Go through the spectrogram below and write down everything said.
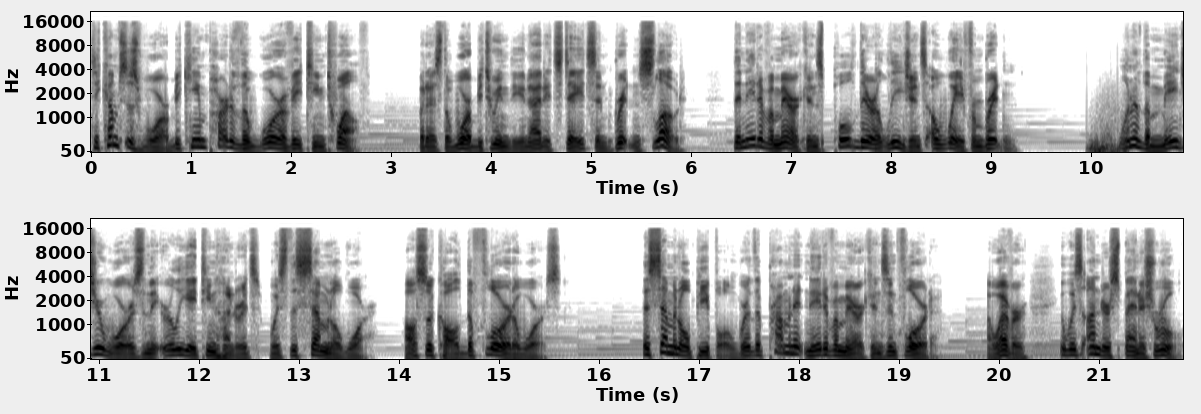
Tecumseh's War became part of the War of 1812, but as the war between the United States and Britain slowed, the Native Americans pulled their allegiance away from Britain. One of the major wars in the early 1800s was the Seminole War, also called the Florida Wars. The Seminole people were the prominent Native Americans in Florida. However, it was under Spanish rule.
